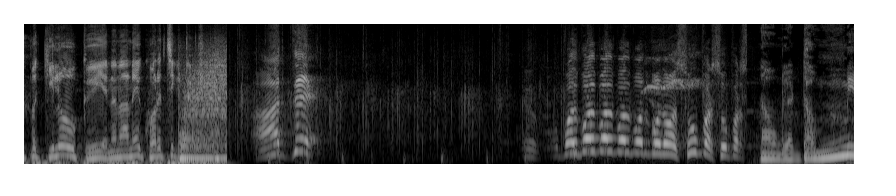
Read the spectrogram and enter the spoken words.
இப்ப கிலோவுக்கு என்ன நானே குறைச்சிக்கிட்டேன். அது. போதும் போதும் போதும் போதும் போதும் போதும் சூப்பர் சூப்பர் நான் உங்களை டம்மி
